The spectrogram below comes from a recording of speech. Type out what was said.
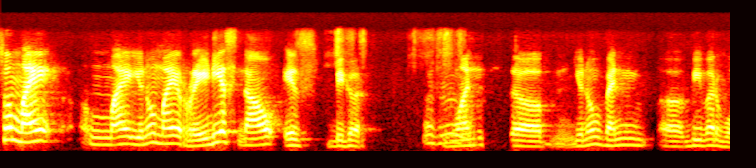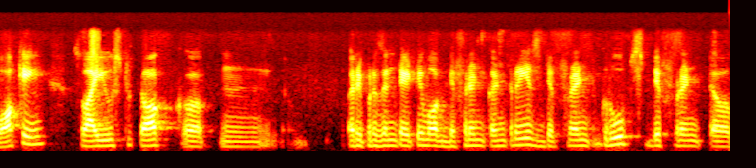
so my my you know my radius now is bigger. Mhm. once uh, you know when uh, we were walking so i used to talk uh, mm, representative of different countries different groups different uh,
